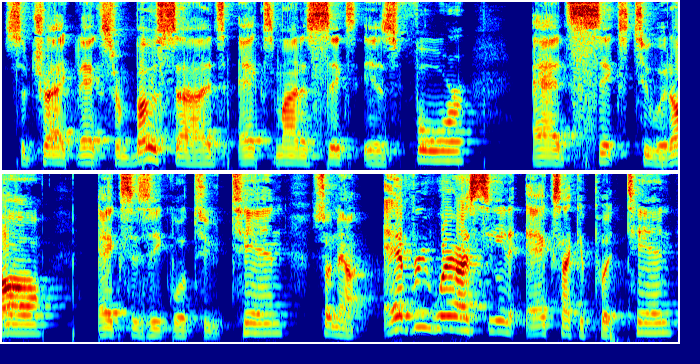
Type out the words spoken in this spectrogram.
Subtract x from both sides. x minus 6 is 4. Add 6 to it all. X is equal to 10. So now everywhere I see an x, I could put 10,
